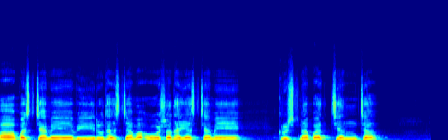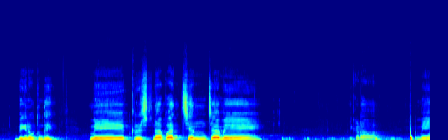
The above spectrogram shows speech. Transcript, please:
आपश्च मे विरुधश्च म ओषधयश्च मे కృష్ణపత్యంచ బిగిన్ అవుతుంది మే కృష్ణపత్యంచ మే ఇక్కడ మే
